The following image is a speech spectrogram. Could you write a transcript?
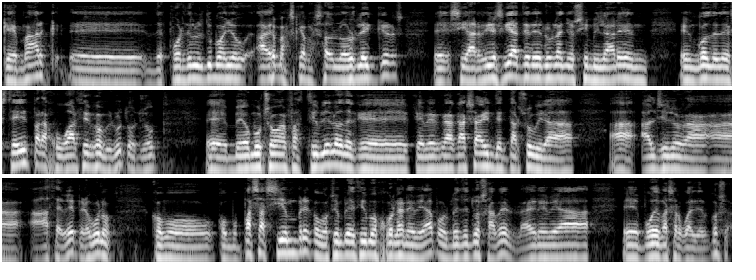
que Mark, eh, después del último año, además que ha pasado en los Lakers, eh, se arriesgue a tener un año similar en, Golden State para jugar cinco minutos. Yo eh, veo mucho más factible lo de que, venga a casa a intentar subir a, al Girona a, a, ACB, pero bueno, como, como pasa siempre, como siempre decimos con la NBA, pues vete tú a saber, la NBA puede pasar cualquier cosa.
